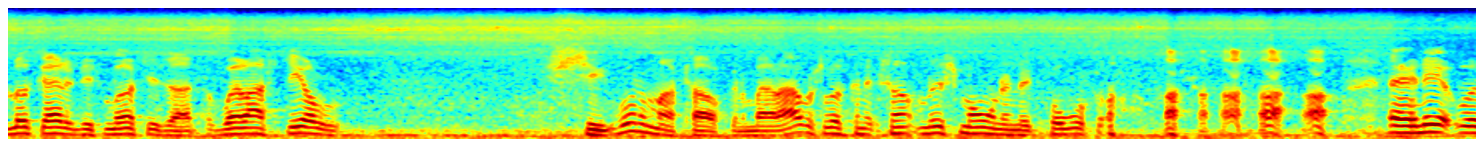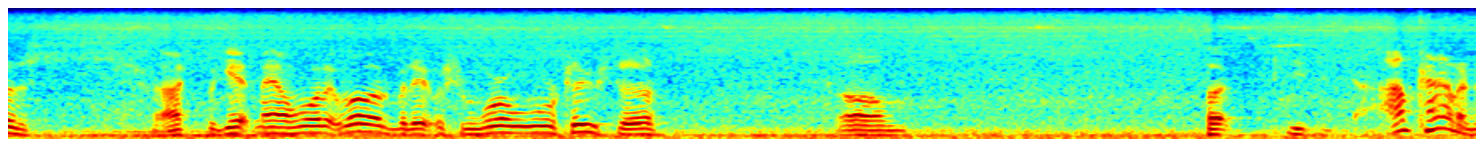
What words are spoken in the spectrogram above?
look at it as much as I, well, I still, shoot, what am I talking about? I was looking at something this morning at four o'clock. And it was, I forget now what it was, but it was some World War II stuff. Um, but I'm kind of,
